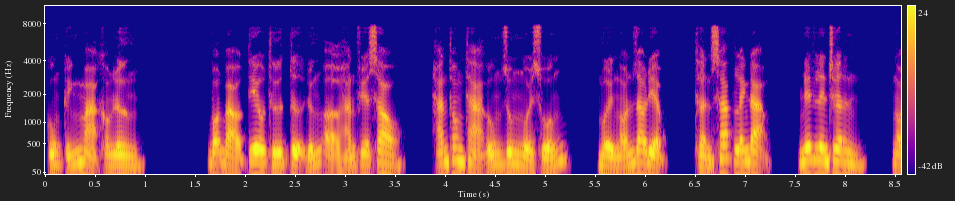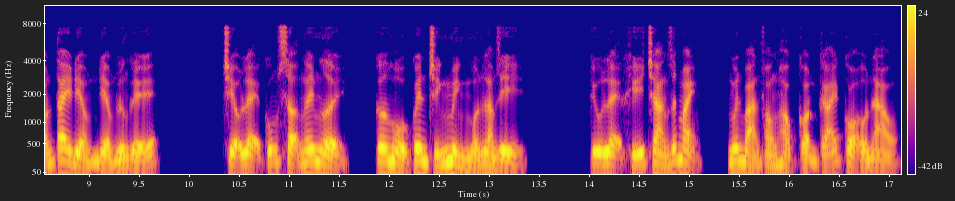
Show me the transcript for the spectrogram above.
cung kính mà không lưng. Bọn bảo tiêu thứ tự đứng ở hắn phía sau, hắn thong thả ung dung ngồi xuống, mười ngón giao điệp, thần sắc lãnh đạm, nhét lên chân, ngón tay điểm điểm lưng ghế. Triệu lệ cũng sợ ngây người, cơ hồ quên chính mình muốn làm gì. Cựu lệ khí trang rất mạnh, nguyên bản phòng học còn cãi cọ ồn ào,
